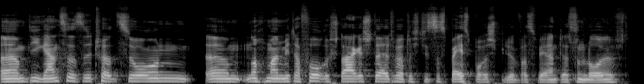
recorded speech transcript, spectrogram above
ähm, die ganze Situation ähm, nochmal metaphorisch dargestellt wird durch dieses Baseballspiel, was währenddessen läuft.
